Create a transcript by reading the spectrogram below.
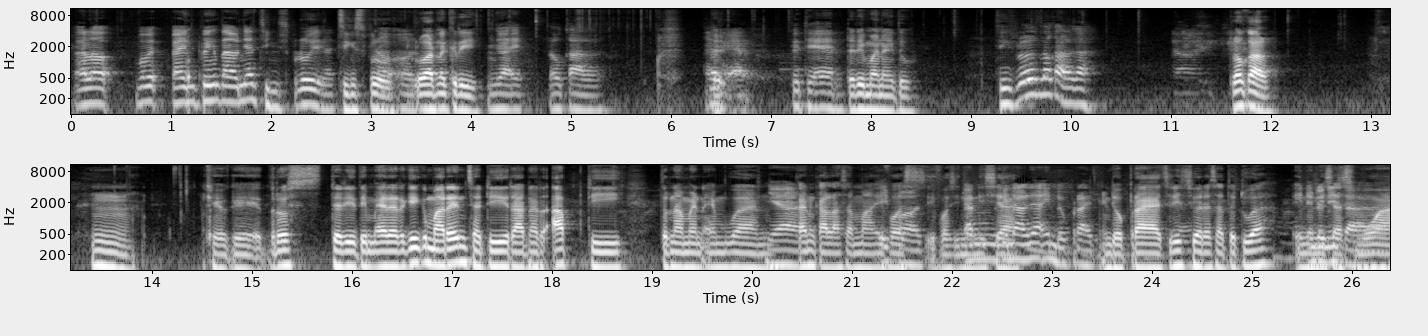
kalau main blank tahunnya Jinx Pro ya. Jinx Pro, Oh, oh. luar negeri. Enggak, eh, lokal. TDR. TDR. Dari mana itu? Pro lokal kah? lokal hmm oke oke terus dari tim RRQ kemarin jadi runner up di turnamen M1 Ya. kan kalah sama EVOS EVOS Kan Indonesia finalnya Indo Pride. Indo Pride jadi juara satu dua Indonesia, Indonesia. semua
